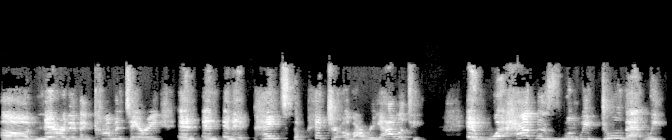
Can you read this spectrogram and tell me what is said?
uh narrative and commentary and and and it paints the picture of our reality and what happens when we do that, we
